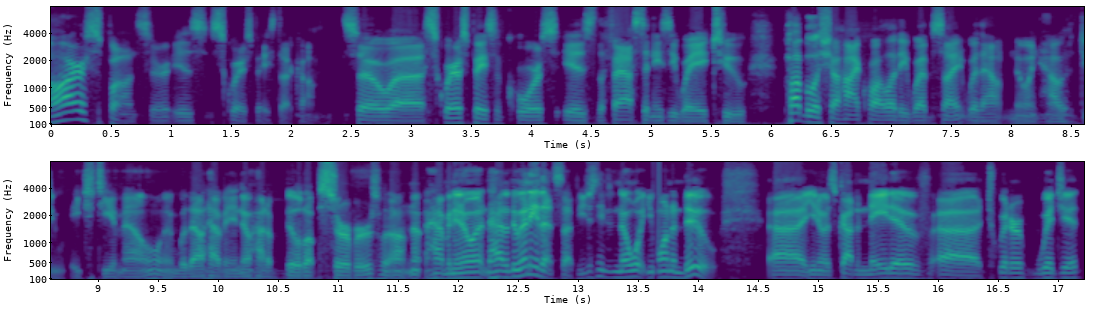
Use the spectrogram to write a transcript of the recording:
Our sponsor is Squarespace.com. So, uh, Squarespace, of course, is the fast and easy way to publish a high quality website without knowing how to do HTML and without having to know how to build up servers, without know, having to know how to do any of that stuff. You just need to know what you want to do. Uh, you know, it's got a native uh, Twitter widget.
